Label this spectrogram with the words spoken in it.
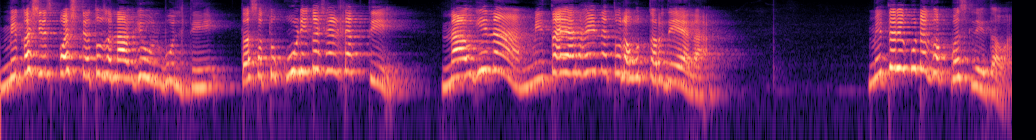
मी कशी स्पष्ट तुझं नाव घेऊन बोलती? तसं तू कुडी कशाला टाकती? नाव घे ना मी तयार आहे ना तुला उत्तर द्यायला. मी तरी कुठे गप्प बसली तेव्हा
